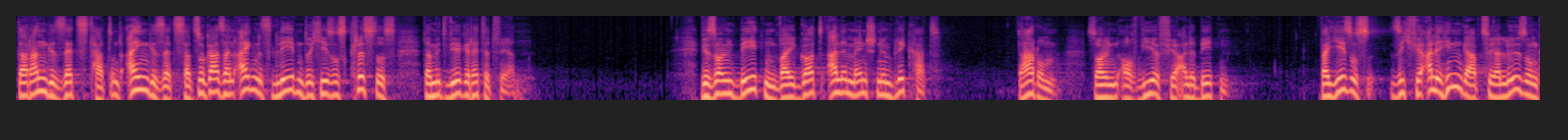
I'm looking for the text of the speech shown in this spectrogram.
daran gesetzt hat und eingesetzt hat, sogar sein eigenes Leben durch Jesus Christus, damit wir gerettet werden. Wir sollen beten, weil Gott alle Menschen im Blick hat. Darum sollen auch wir für alle beten. Weil Jesus sich für alle hingab zur Erlösung,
